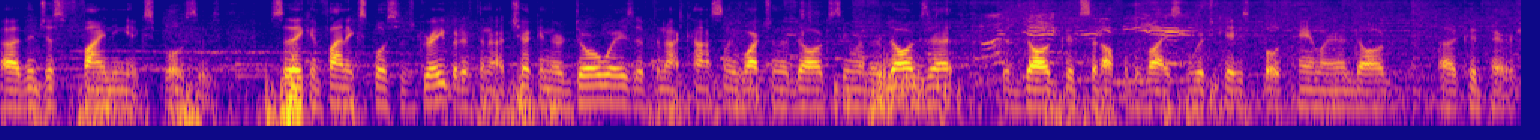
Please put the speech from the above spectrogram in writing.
uh, than just finding explosives. So they can find explosives great, but if they're not checking their doorways, if they're not constantly watching their dog, seeing where their dog's at, the dog could set off a device, in which case both handler and dog uh, could perish.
